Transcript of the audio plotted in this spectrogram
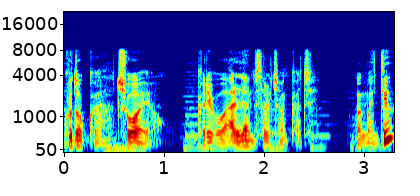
구독과 좋아요 그리고 알람 설정까지 왕만두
